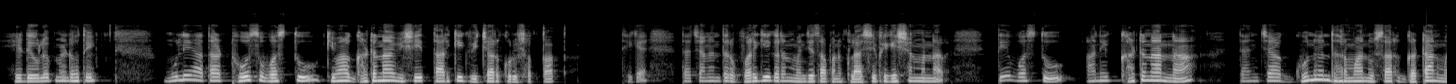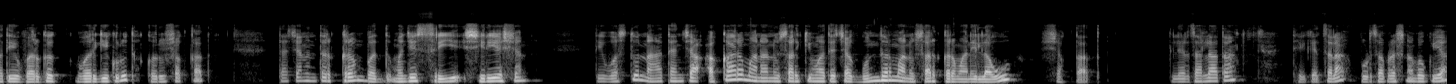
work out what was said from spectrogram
हे डेव्हलपमेंट होते. मुले आता ठोस वस्तू किंवा घटनाविषयी तार्किक विचार करू शकतात. ठीक आहे? त्याच्यानंतर वर्गीकरण म्हणजेच आपण क्लासिफिकेशन म्हणणार. ते वस्तू आणि घटनांना त्यांच्या गुणधर्मानुसार गटांमध्ये वर्ग वर्गीकृत करू शकतात. त्याच्यानंतर क्रमबद्ध म्हणजे श्री सिरिएशन ते वस्तूंना त्यांच्या आकारमानानुसार किंवा त्याच्या गुणधर्मानुसार क्रमाने लावू शकतात. क्लिअर झालं आता? ठीक आहे चला पुढचा प्रश्न बघूया.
